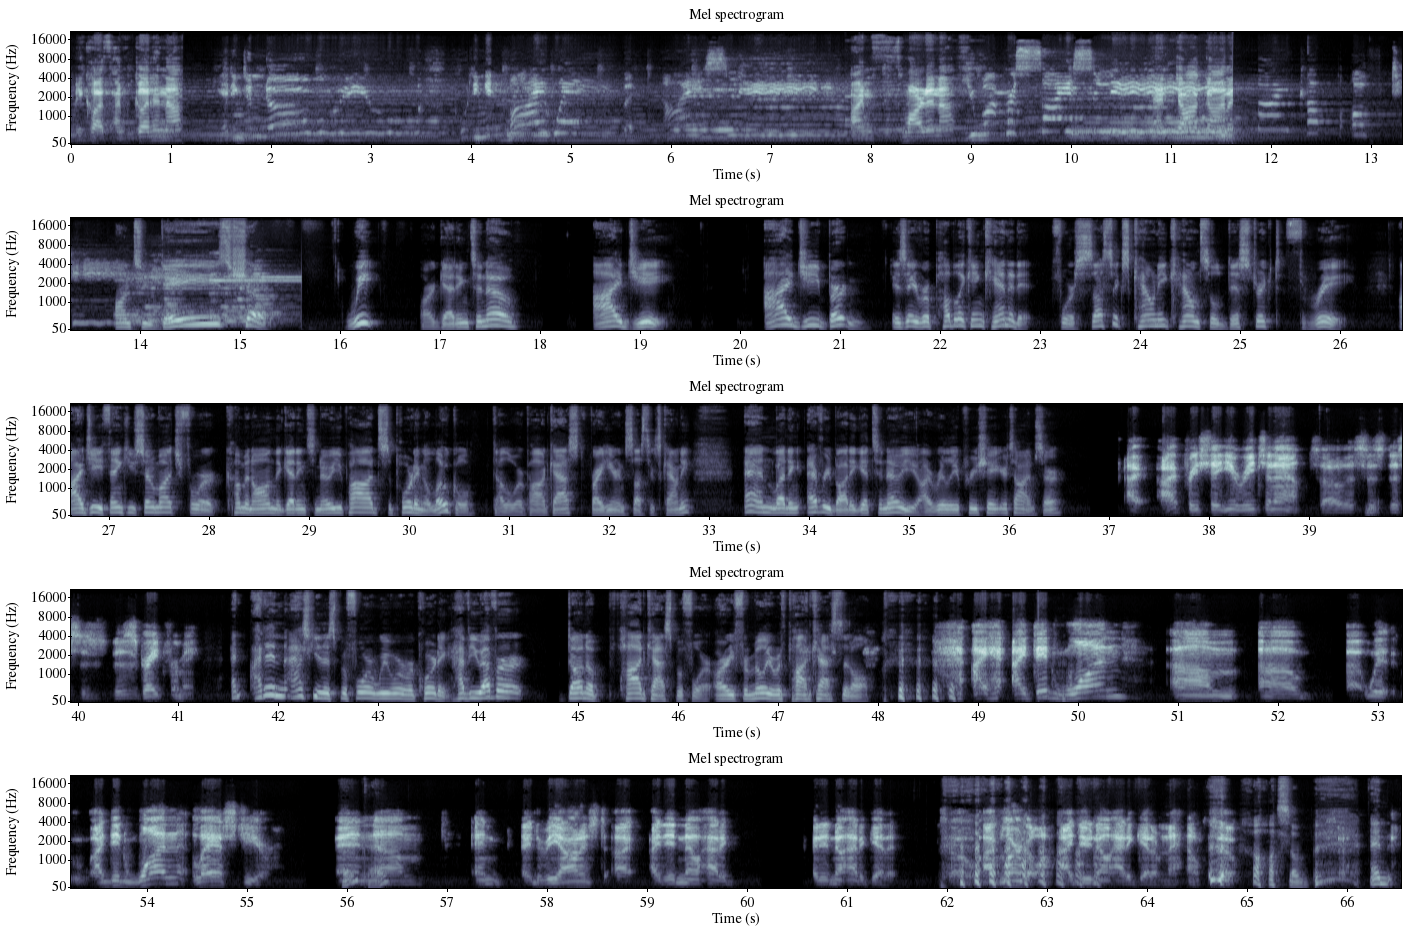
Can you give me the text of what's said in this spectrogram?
Because I'm good enough. getting to know you, putting it my way, but nicely. I'm smart enough. You are precisely And doggone it. my cup of tea. On today's show, we are getting to know IG. IG Burton is a Republican candidate for Sussex County Council District 3. IG, thank you so much for coming on the Getting to Know You pod, supporting a local Delaware podcast right here in Sussex County, and letting everybody get to know you. I really appreciate your time, sir. Appreciate you reaching out. So this is this is this is great for me. And I didn't ask you this before we were recording. Have you ever done a podcast before? Are you familiar with podcasts at all? I I did one um, I did one last year, and Okay. um, and uh, to be honest, I I didn't know how to I didn't know how to get it. So I've learned a lot. I do know how to get them now. So awesome. And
